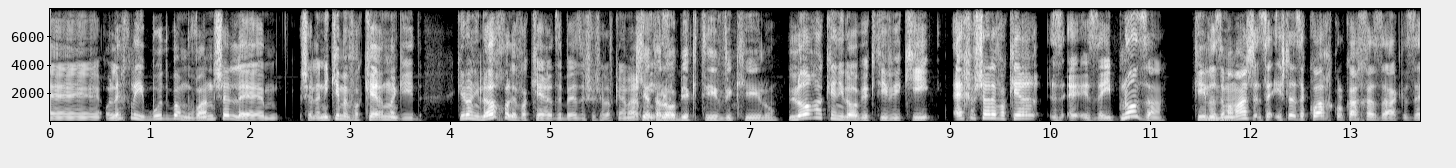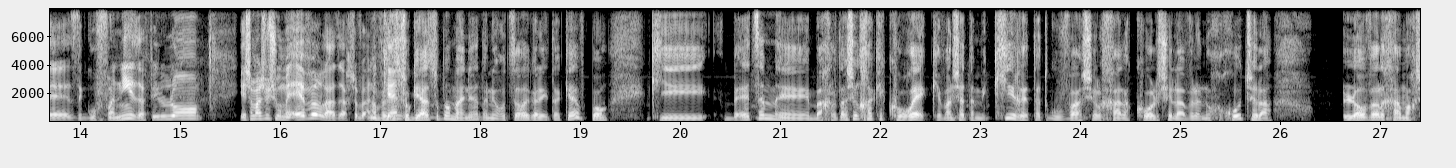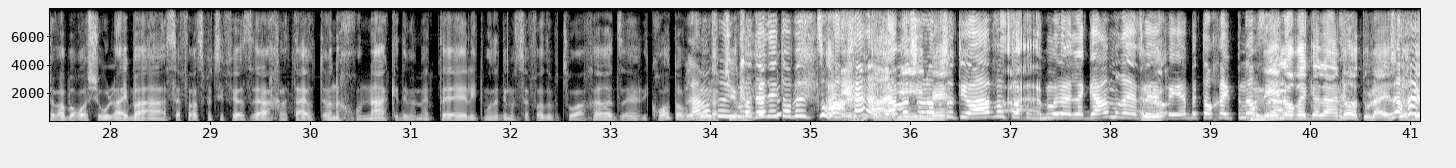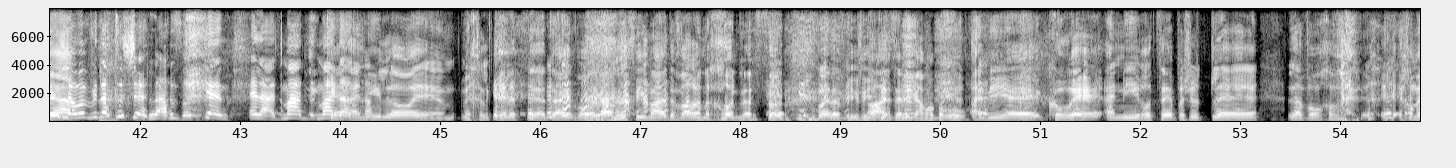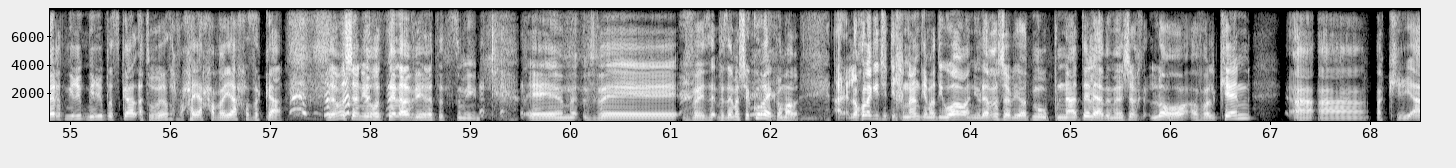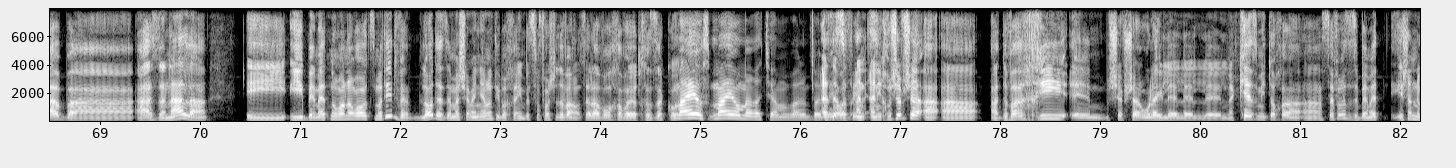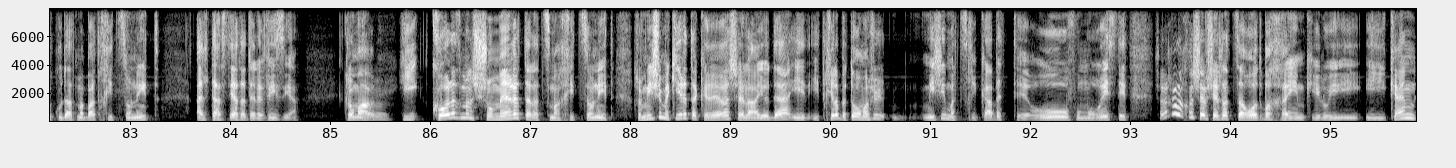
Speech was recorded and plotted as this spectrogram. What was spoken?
הולך לאיבוד במובן של, של אני כמבקר נגיד. כאילו, אני לא יכול לבקר את זה באיזשהו שלב, כי אני אומרת כי אתה לא אובייקטיבי כאילו. לא רק אני לא אובייקטיבי, כי איך אפשר לבקר, זה, זה היפנוזה. כאילו, זה Mm. ממש, זה, יש לזה כוח כל כך חזק, זה, זה גופני, זה אפילו לא... יש משהו שהוא מעבר לזה. עכשיו, אני אבל כן... זו סוגיה סופר מעניינת, אני רוצה רגע להתעכב פה, כי בעצם אה, בהחלטה שלך כקורא, כיוון שאתה מכיר את התגובה שלך לקול שלה ולנוכחות שלה, לא עובר לך המחשבה בראש שאולי בספר הספציפי הזה ההחלטה היותר נכונה כדי באמת אה, להתמודד עם הספר הזה בצורה אחרת, זה לקרוא אותו ולא למה שהוא להקשיב לו. יתמודד איתו בצורה אחרת? למה שהוא לא פשוט יאהב אותו לגמרי ו- לא- ויהיה בתוך ההיפנוזה? תני לו רגע לענות, אולי יש לו לא, דעה. אני לא מבינה את השאלה הזאת. כן, אלעד, מה מה כן, דעתך? אני לא אה, מכלכל את צעדיי בעולם לפי מה הדבר הנכון לעשות בעל אביבי. אה, זה לגמרי ברור. אני אה, קורא, אני רוצה פשוט ל- לעבור חוויה, איך אומרת מירי, מירי פסקל? את עוברת חוויה, חוויה חזקה. זה מה שאני רוצה להעביר את עצמי. אמ, ו, וזה, וזה מה שקורה, כלומר, אני לא יכול להגיד שתכננתי, אמרתי, וואו, אני הולך עכשיו להיות מאופנת אליה במשך, לא, אבל כן, הקריאה, ב- ההאזנה לה, היא, היא באמת נורא נורא עוצמתית, ולא יודע, זה מה שמעניין אותי בחיים בסופו של דבר, אני רוצה לעבור חוויות חזקות. מה היא מה היא אומרת שם, אבל אז זהו, אז במיספיץ? אני, אני חושב שהדבר הכי אה, שאפשר אולי לנקז מתוך הספר הזה, זה באמת, יש לנו נקודת מבט חיצונית על תעשיית הטלוויזיה. כלומר, Mm. היא כל הזמן שומרת על עצמה חיצונית. עכשיו, מי שמכיר את הקריירה שלה יודע, היא התחילה בתור משהו, מישהי מצחיקה בטירוף, הומוריסטית, שאני לא חושב שיש לה צרות בחיים, כאילו, היא, היא כן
